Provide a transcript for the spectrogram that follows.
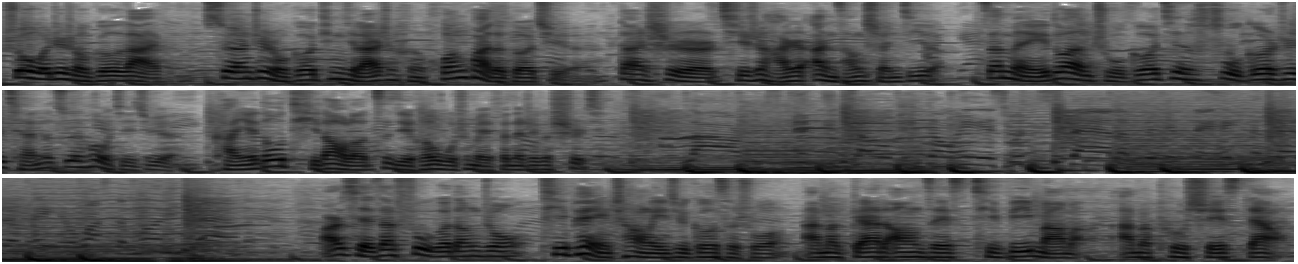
说回这首歌的 life 虽然这首歌听起来是很欢快的歌曲但是其实还是暗藏玄机的。在每一段主歌进副歌之前的最后几句侃爷都提到了自己和五十美分的这个事情。而且在副歌当中 tpain 唱了一句歌词说：“I'ma get on this tv mama. Imma push it down.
